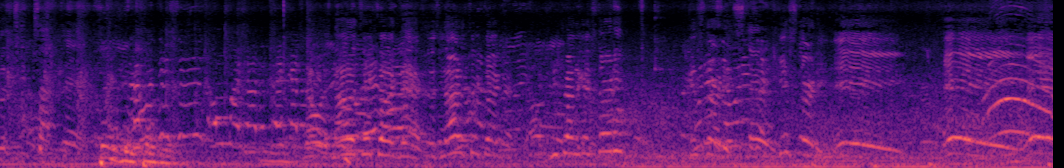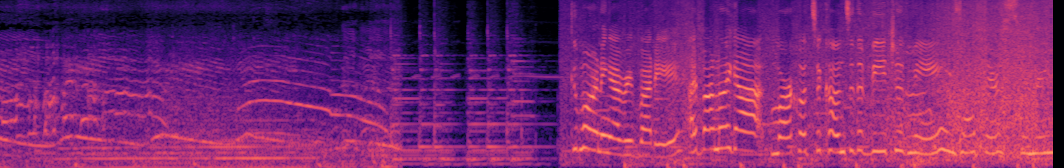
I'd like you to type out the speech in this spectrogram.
This is how you No, it's not a TikTok dance. It's not a TikTok dance. You trying to get sturdy? Get sturdy. Get sturdy. Get sturdy. Hey. Hey. Hey. Good morning, everybody. I finally got Marco to come to the beach with me. He's out there swimming,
